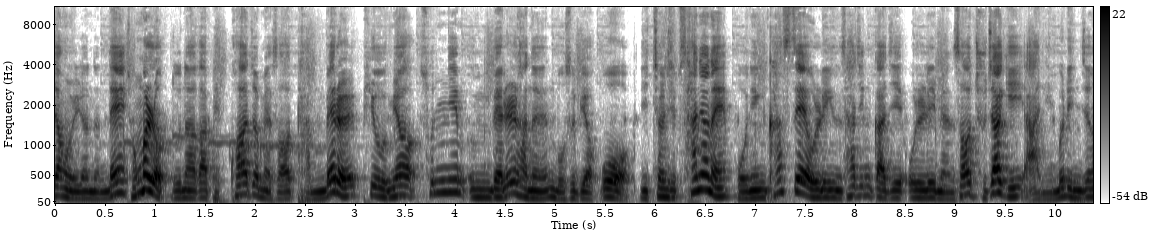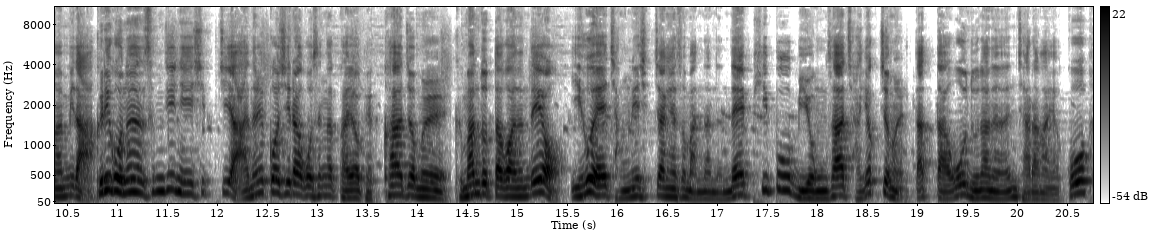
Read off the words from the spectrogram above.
장 올렸는데 정말로 누나가 백화점에서 담배를 피우며 손님 응대를 하는 모습이었고 2014년에 본인 카스에 올린 사진까지 올리면서 주작이 아님을 인증합니다. 그리고는 승진이 쉽지 않을 것이라고 생각하여 백화점을 그만뒀다고 하는데요. 이후에 장례식장에서 만났는데 피부 미용사 자격증을 땄다고 누나는 자랑하였고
